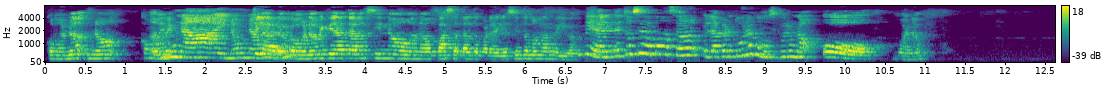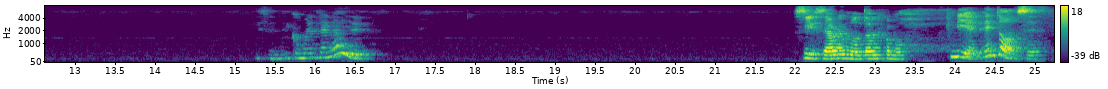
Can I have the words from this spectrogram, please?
como no, no, como es me- una A y no una claro, como no me queda tan así, no, no pasa tanto por ahí, lo siento más arriba. Bien, entonces vamos a hacer la apertura como si fuera una O. Bueno, Y sentí cómo entra el aire. sí, se abre un montón, es como, Bien, entonces,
